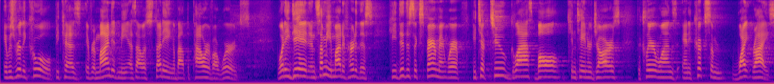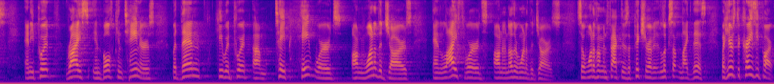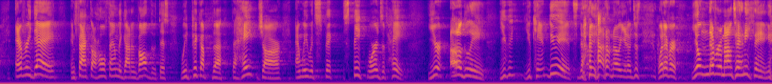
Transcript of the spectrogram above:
It was really cool because it reminded me as I was studying about the power of our words. What he did, and some of you might have heard of this, he did this experiment where he took two glass ball container jars, the clear ones, and he cooked some white rice. And he put rice in both containers, but then he would put um, tape hate words on one of the jars and life words on another one of the jars. So, one of them, in fact, there's a picture of it. It looks something like this. But here's the crazy part every day, in fact, our whole family got involved with this. We'd pick up the, the hate jar and we would speak, speak words of hate. You're ugly. You, you can't do it. I don't know, you know, just whatever. You'll never amount to anything.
